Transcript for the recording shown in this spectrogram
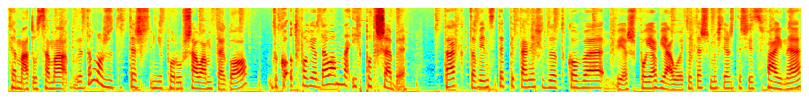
tematu. Sama wiadomo, że też nie poruszałam tego, tylko odpowiadałam na ich potrzeby. Tak, to więc te pytania się dodatkowe, wiesz, pojawiały. To też myślę, że też jest fajne.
